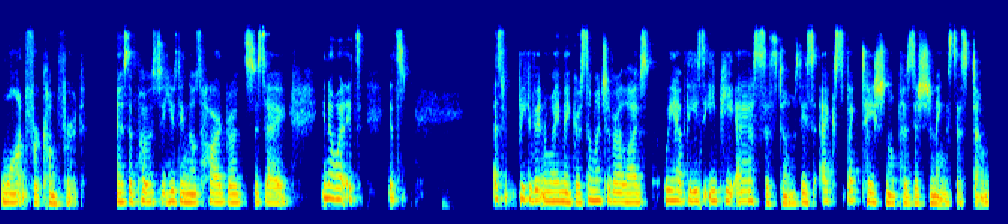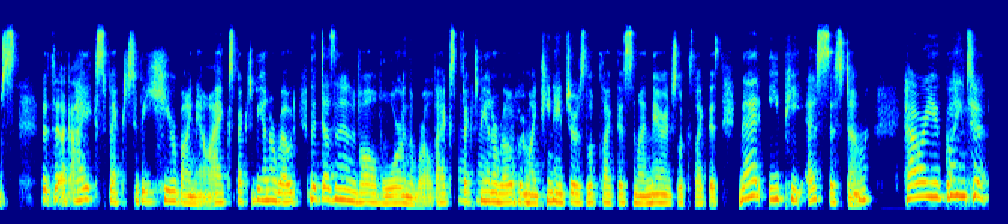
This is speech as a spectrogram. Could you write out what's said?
want for comfort, as opposed to using those hard roads to say, you know what, it's, it's, I speak of it in Waymaker, so much of our lives, we have these EPS systems, these expectational positioning systems. That like I expect to be here by now. I expect to be on a road that doesn't involve war in the world. I expect to be mm-hmm. on a road where my teenagers look like this and my marriage looks like this. That EPS system, how are you going to,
